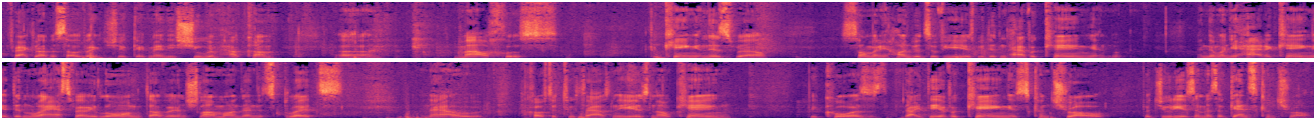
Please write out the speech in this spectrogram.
In fact, Rabbi Soloveitchik gave many shiurim. How come uh, Malchus, the king in Israel, so many hundreds of years we didn't have a king, and and then when you had a king, it didn't last very long. David and Shlomo, and then it splits. Now, close to two thousand years, no king, because the idea of a king is control, but Judaism is against control.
